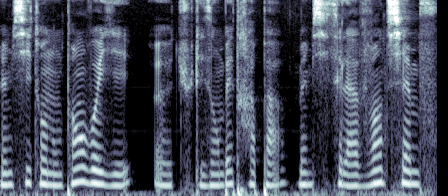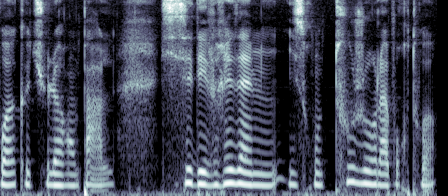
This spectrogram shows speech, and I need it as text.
même s'ils t'en ont pas envoyé, euh, tu les embêteras pas, même si c'est la vingtième fois que tu leur en parles. Si c'est des vrais amis, ils seront toujours là pour toi.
